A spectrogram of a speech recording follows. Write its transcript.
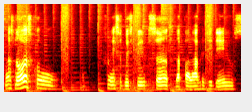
Mas nós, com a influência do Espírito Santo, da palavra de Deus,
